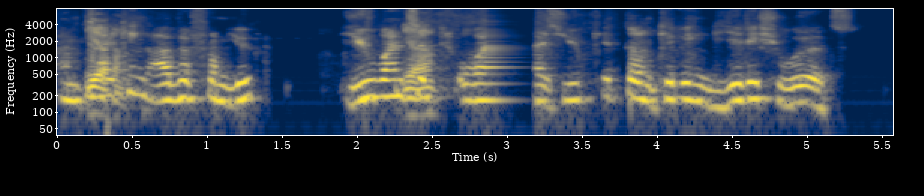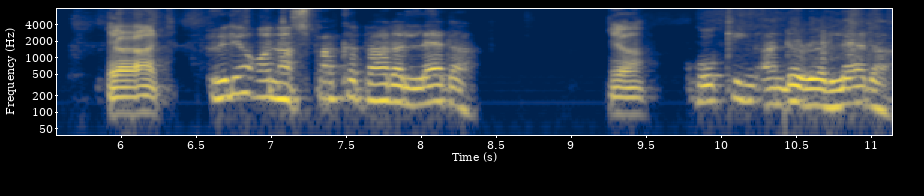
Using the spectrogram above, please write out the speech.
I'm Yeah. taking over from you. You once Yeah. it was, you kept on giving Yiddish words. Right. Earlier on, I spoke about a ladder, Yeah. walking under a ladder.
